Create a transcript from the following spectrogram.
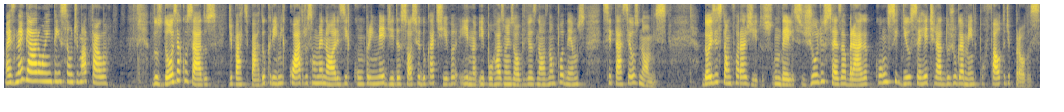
mas negaram a intenção de matá-la. Dos 12 acusados de participar do crime, quatro são menores e cumprem medida socioeducativa e, e por razões óbvias nós não podemos citar seus nomes. Dois estão foragidos. Um deles, Júlio César Braga, conseguiu ser retirado do julgamento por falta de provas.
